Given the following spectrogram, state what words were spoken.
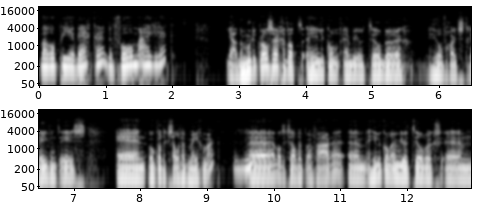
waarop we hier werken, de vorm eigenlijk? ja, dan moet ik wel zeggen dat Helicon MBO Tilburg heel vooruitstrevend is. En ook wat ik zelf heb meegemaakt. Mhm. Eh, wat ik zelf heb ervaren. Ehm Helicon MBO Tilburg ehm,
